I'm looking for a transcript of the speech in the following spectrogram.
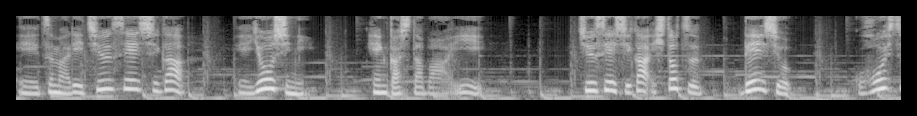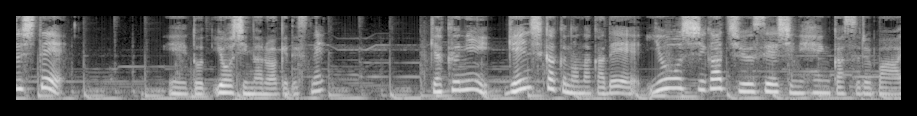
えー、つまり中性子が、えー、陽子に変化した場合、中性子が一つ電子を放出して、えっ、ー、と、陽子になるわけですね。逆に原子核の中で陽子が中性子に変化する場合、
